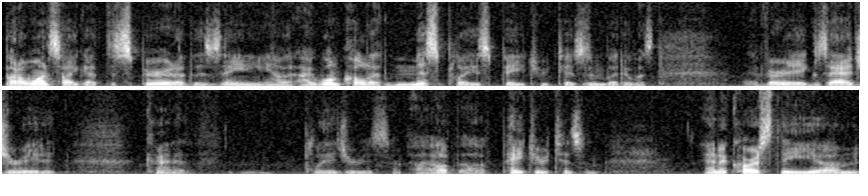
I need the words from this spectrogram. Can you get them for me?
But once I got the spirit of the zany, you know, I won't call it misplaced patriotism, but it was a very exaggerated kind of plagiarism of, of patriotism. And of course, the um,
